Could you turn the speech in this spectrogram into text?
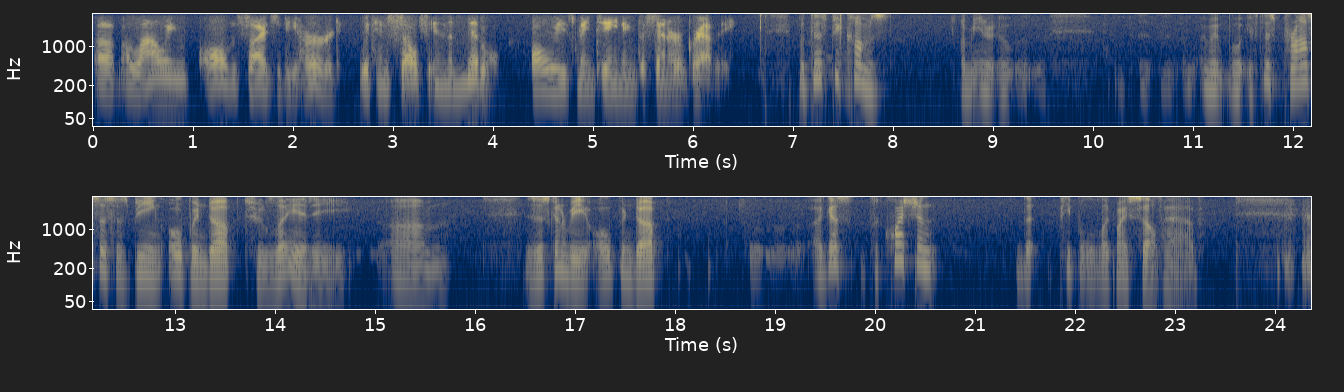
of allowing all the sides to be heard with himself in the middle, always maintaining the center of gravity. But this becomes, I mean, uh, I mean, if this process is being opened up to laity, um, is this going to be opened up? I guess the question that people like myself have mm-hmm.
